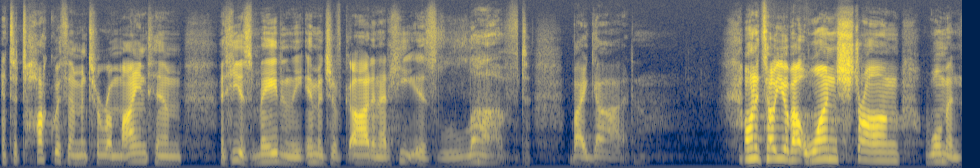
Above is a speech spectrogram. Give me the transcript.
and to talk with him and to remind him that he is made in the image of God and that he is loved by God. I want to tell you about one strong woman.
